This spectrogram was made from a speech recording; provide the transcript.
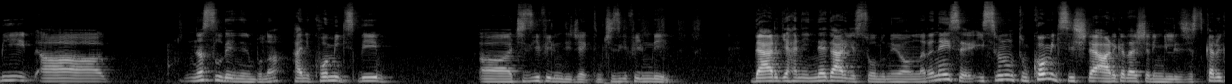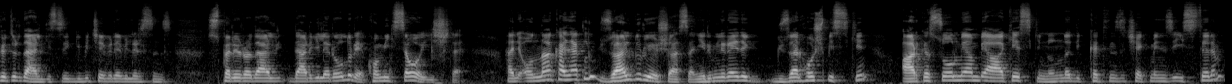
bir aa, nasıl denir buna? Hani comics bir aa, çizgi film diyecektim. Çizgi film değil. Dergi hani ne dergisi olunuyor onlara. Neyse ismini unuttum. Comics işte arkadaşlar İngilizcesi. Karikatür dergisi gibi çevirebilirsiniz. Süperhero der- dergileri olur ya. Comics'e o işte. Hani ondan kaynaklı güzel duruyor şahsen. 20 liraya da güzel hoş bir skin. Arkası olmayan bir AK skin. Onun da dikkatinizi çekmenizi isterim.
